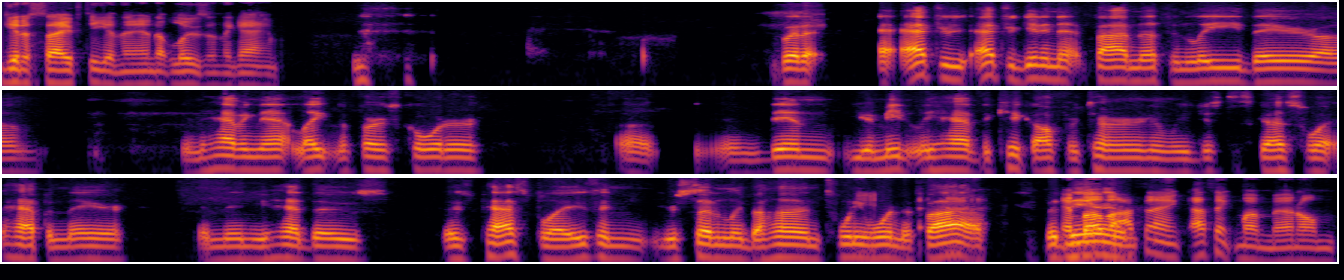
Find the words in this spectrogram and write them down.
get a safety and then end up losing the game. but uh, after after getting that five nothing lead there, um, and having that late in the first quarter, uh, and then you immediately have the kickoff return, and we just discussed what happened there, and then you had those those pass plays, and you're suddenly behind twenty-one to five. But and then, Bubba, I think I think momentum.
